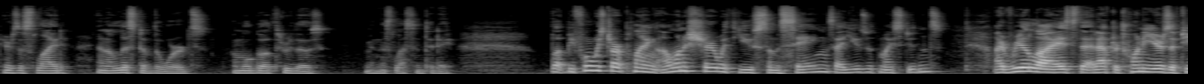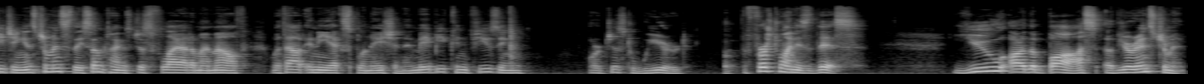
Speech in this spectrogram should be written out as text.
Here's a slide and a list of the words, and we'll go through those in this lesson today. But before we start playing, I want to share with you some sayings I use with my students. I've realized that after 20 years of teaching instruments, they sometimes just fly out of my mouth without any explanation and may be confusing or just weird. The first one is this You are the boss of your instrument.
